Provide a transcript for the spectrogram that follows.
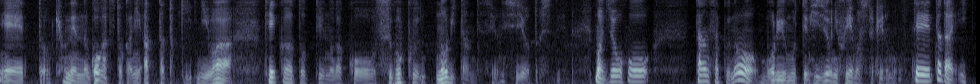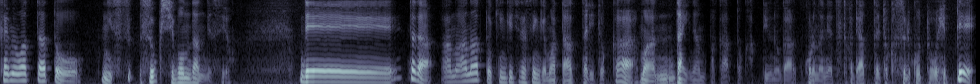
えっと去年の5月とかにあった時にはテイクアウトっていうのがこうすごく伸びたんですよね市場として。まあ、情報探索のボリュームっていうのは非常に増えましたけどもでただ1回目終わった後にすすごくしぼんだんですよ。でただあのあの後緊急事態宣言またあったりとか、まあ、第何波かとかっていうのがコロナのやつとかであったりとかすることを経て、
